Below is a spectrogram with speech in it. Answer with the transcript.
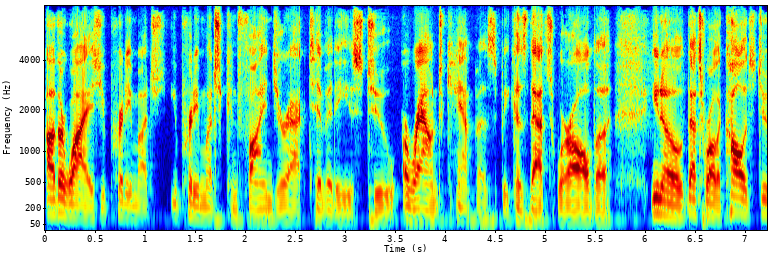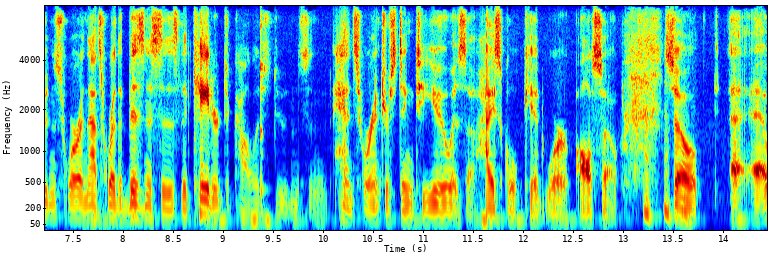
otherwise you pretty much you pretty much confined your activities to around campus because that's where all the you know that's where all the college students were and that's where the businesses that catered to college students and hence were interesting to you as a high school kid were also. So uh, uh,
